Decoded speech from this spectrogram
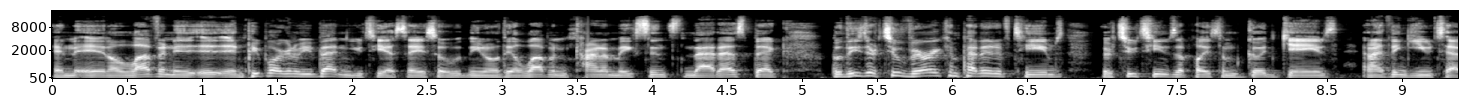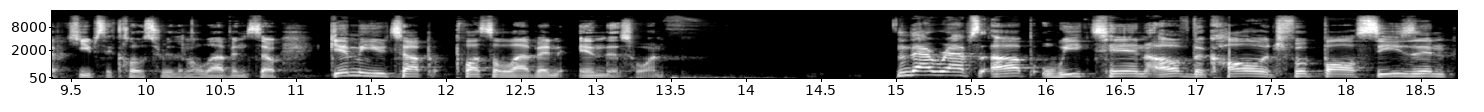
and, and 11 and people are going to be betting UTSA. So, you know, the 11 kind of makes sense in that aspect, but these are two very competitive teams. They're two teams that play some good games. And I think UTEP keeps it closer than 11. So give me UTEP plus 11 in this one. And that wraps up week 10 of the college football season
